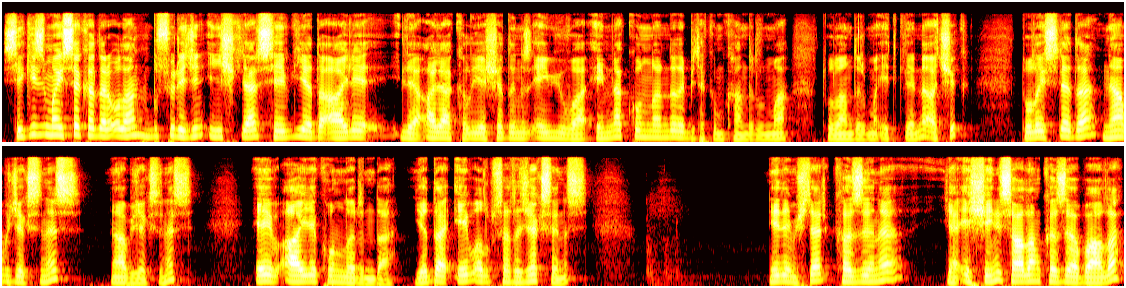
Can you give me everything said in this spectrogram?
8 Mayıs'a kadar olan bu sürecin ilişkiler, sevgi ya da aile ile alakalı yaşadığınız ev yuva, emlak konularında da bir takım kandırılma, dolandırma etkilerine açık. Dolayısıyla da ne yapacaksınız? Ne yapacaksınız? Ev, aile konularında ya da ev alıp satacaksanız ne demişler? Kazığını yani eşeğini sağlam kazığa bağla.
